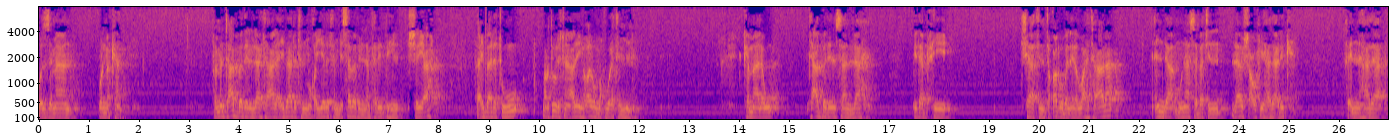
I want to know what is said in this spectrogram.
والزمان والمكان. فمن تعبد لله تعالى عبادة مقيدة بسبب لم ترد به الشريعة فعبادته مردودة عليه غير مقبولة منه. كما لو تعبد الإنسان الله بذبح شاة تقربا إلى الله تعالى عند مناسبة لا يشرع فيها ذلك فإن هذا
